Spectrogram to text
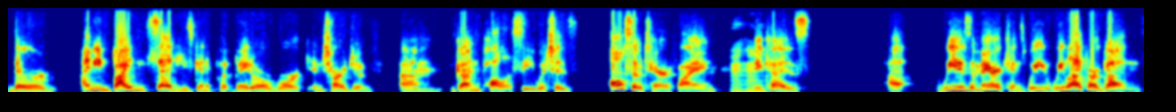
they're, I mean, Biden said he's going to put Beto O'Rourke in charge of um, gun policy, which is also terrifying mm-hmm. because uh, we as Americans, we we like our guns,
